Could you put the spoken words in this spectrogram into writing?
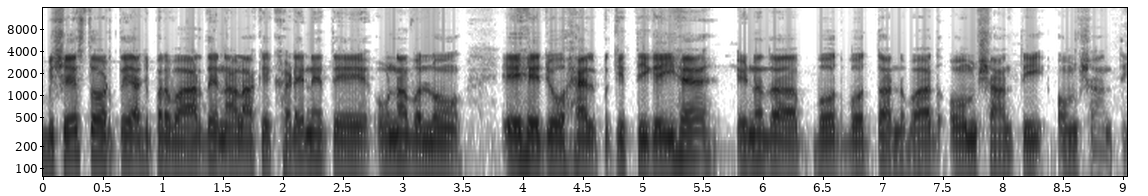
ਵਿਸ਼ੇਸ਼ ਤੌਰ ਤੇ ਅੱਜ ਪਰਿਵਾਰ ਦੇ ਨਾਲ ਆ ਕੇ ਖੜੇ ਨੇ ਤੇ ਉਹਨਾਂ ਵੱਲੋਂ ਇਹ ਜੋ ਹੈਲਪ ਕੀਤੀ ਗਈ ਹੈ, ਇਹਨਾਂ ਦਾ ਬਹੁਤ ਬਹੁਤ ਧੰਨਵਾਦ। ਓਮ ਸ਼ਾਂਤੀ ਓਮ ਸ਼ਾਂਤੀ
